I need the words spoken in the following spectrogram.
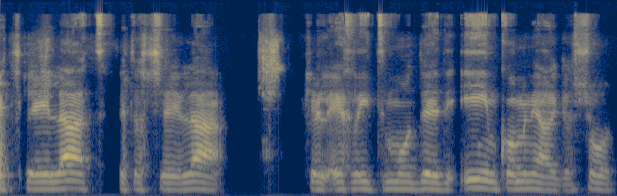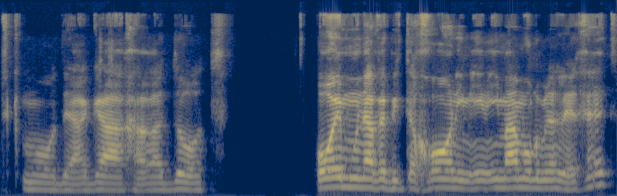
את שאלת, את השאלה של איך להתמודד עם כל מיני הרגשות, כמו דאגה, חרדות, או אמונה וביטחון, עם, עם מה אמורים ללכת,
